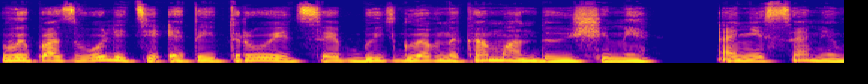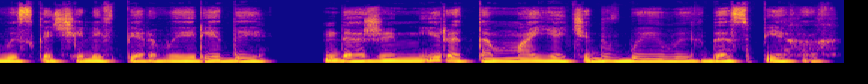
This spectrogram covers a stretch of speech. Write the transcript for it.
Вы позволите этой троице быть главнокомандующими. Они сами выскочили в первые ряды. Даже Мира там маячит в боевых доспехах.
